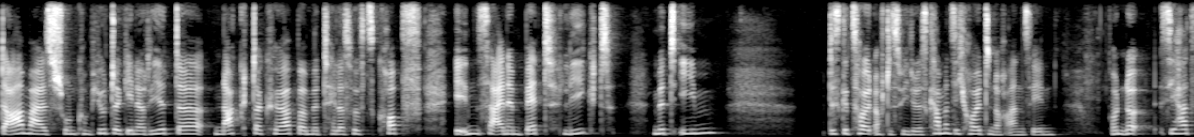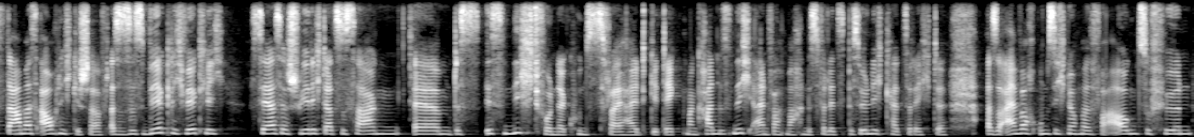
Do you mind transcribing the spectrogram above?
damals schon computergenerierter, nackter Körper mit Taylor Swifts Kopf in seinem Bett liegt mit ihm. Das gibt's heute noch, das Video. Das kann man sich heute noch ansehen. Und no, sie hat es damals auch nicht geschafft. Also es ist wirklich, wirklich sehr, sehr schwierig da zu sagen, ähm, das ist nicht von der Kunstfreiheit gedeckt. Man kann das nicht einfach machen, das verletzt Persönlichkeitsrechte. Also einfach, um sich nochmal vor Augen zu führen,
